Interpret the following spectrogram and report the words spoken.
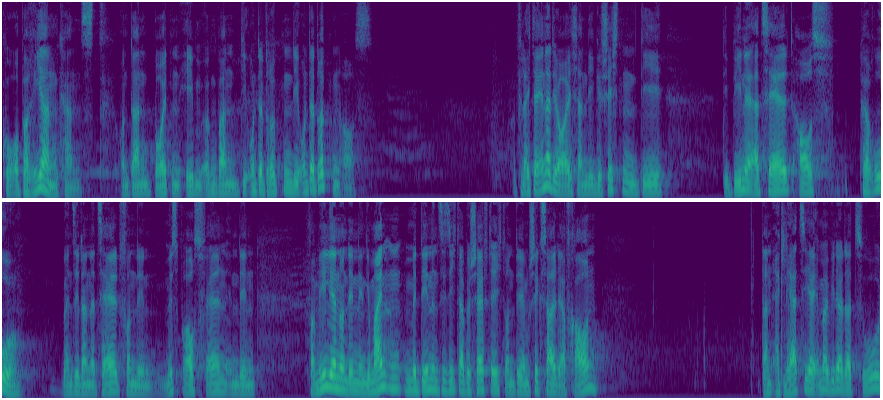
kooperieren kannst. Und dann beuten eben irgendwann die Unterdrückten die Unterdrückten aus. Vielleicht erinnert ihr euch an die Geschichten, die die Biene erzählt aus Peru, wenn sie dann erzählt von den Missbrauchsfällen in den Familien und in den Gemeinden, mit denen sie sich da beschäftigt und dem Schicksal der Frauen, dann erklärt sie ja immer wieder dazu,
